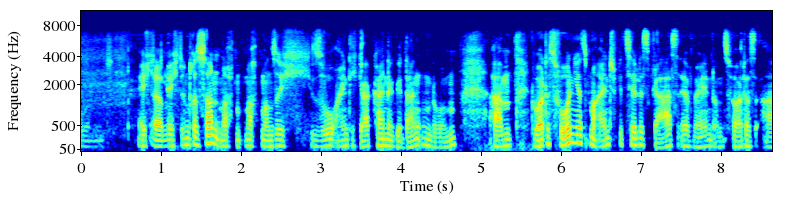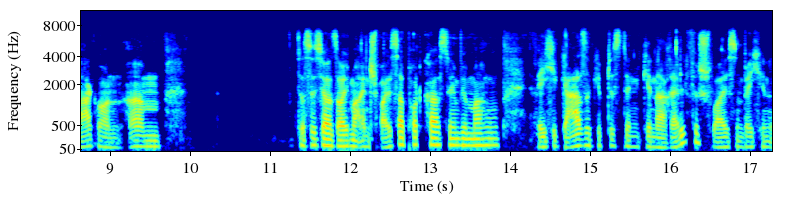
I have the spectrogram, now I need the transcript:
Und, echt, ähm, echt interessant, macht, macht man sich so eigentlich gar keine Gedanken drum. Ähm, du hattest vorhin jetzt mal ein spezielles Gas erwähnt und zwar das Argon. Ähm, das ist ja, sage ich mal, ein Schweißer-Podcast, den wir machen. Welche Gase gibt es denn generell für Schweißen? Welche,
